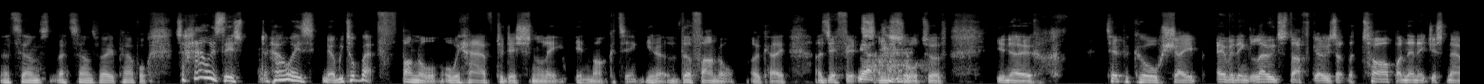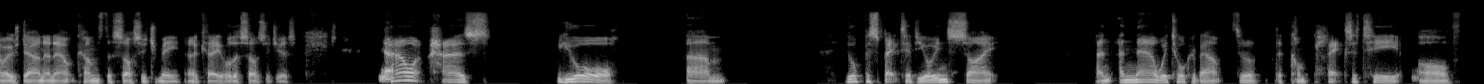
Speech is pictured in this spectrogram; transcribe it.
That sounds that sounds very powerful. So how is this? How is you know we talk about funnel, or we have traditionally in marketing, you know, the funnel, okay, as if it's yeah. some sort of, you know, typical shape. Everything, load stuff goes at the top, and then it just narrows down, and out comes the sausage meat, okay, or the sausages. Yeah. How has your um, your perspective, your insight and and now we're talking about sort of the complexity of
